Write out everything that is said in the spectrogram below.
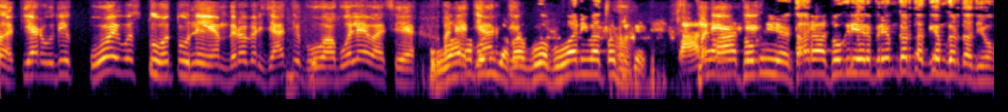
અત્યાર સુધી કોઈ વસ્તુ હતું નહીં એમ. બરોબર? જ્યાંથી ભૂવા બોલાવ્યા છે અને ત્યારથી ભુવાની વાત પછી કઈ તારે આ છોકરી તારા છોકરી હારે પ્રેમ કરતા કેમ કરતા થયો?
